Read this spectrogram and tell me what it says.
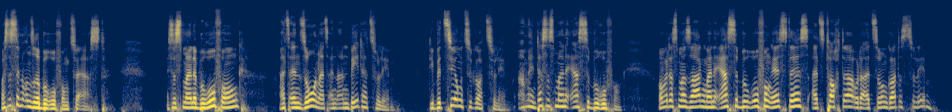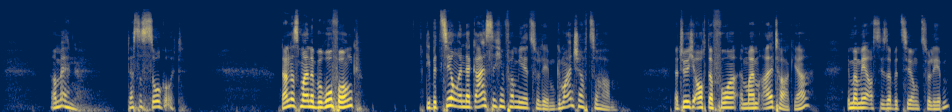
Was ist denn unsere Berufung zuerst? Es ist meine Berufung, als ein Sohn, als ein Anbeter zu leben, die Beziehung zu Gott zu leben. Amen, das ist meine erste Berufung. Wollen wir das mal sagen? Meine erste Berufung ist es, als Tochter oder als Sohn Gottes zu leben. Amen. Das ist so gut. Dann ist meine Berufung, die Beziehung in der geistlichen Familie zu leben, Gemeinschaft zu haben. Natürlich auch davor in meinem Alltag, ja, immer mehr aus dieser Beziehung zu leben,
